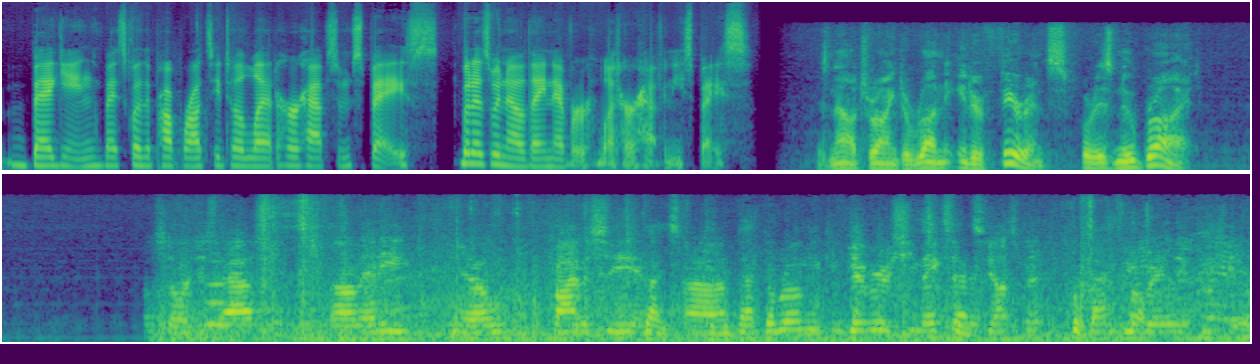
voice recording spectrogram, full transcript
begging basically the paparazzi to let her have some space. But as we know, they never let her have any space. Is now trying to run interference for his new bride. So I just asked um, any, you know, privacy and Guys, uh, back up? room you can give her. if She makes that Please. adjustment. Go back Would be up. greatly appreciated.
